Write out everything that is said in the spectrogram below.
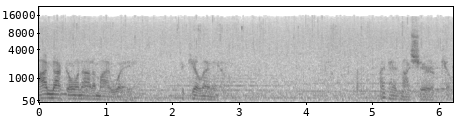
I'm not going out of my way to kill any of them. I've had my share of killing.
